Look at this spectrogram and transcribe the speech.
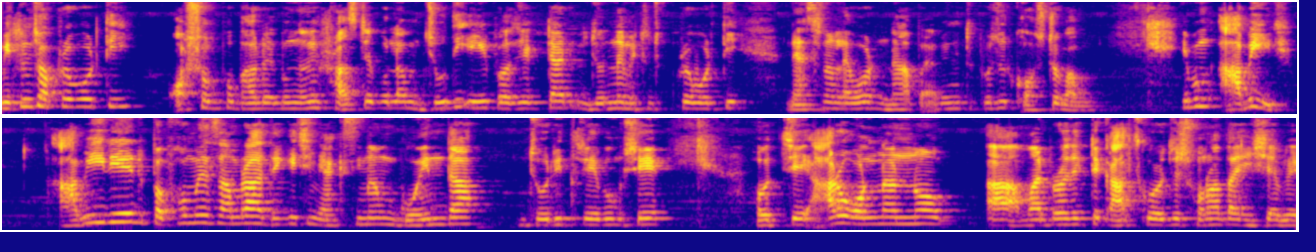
মিঠুন চক্রবর্তী অসম্ভব ভালো এবং আমি ফার্স্টে বললাম, যদি এই প্রজেক্টটার জন্য মিঠুন চক্রবর্তী ন্যাশনাল অ্যাওয়ার্ড না পায়, আমি কিন্তু প্রচুর কষ্ট পাবো। এবং আবির, আবিরের পারফরমেন্স আমরা দেখেছি ম্যাক্সিমাম গোয়েন্দা চরিত্রে এবং সে হচ্ছে আরও অন্যান্য আমার প্রজেক্টে কাজ করেছে সোনাদা হিসেবে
